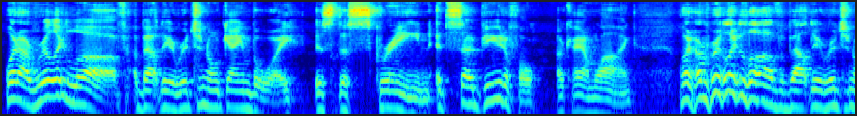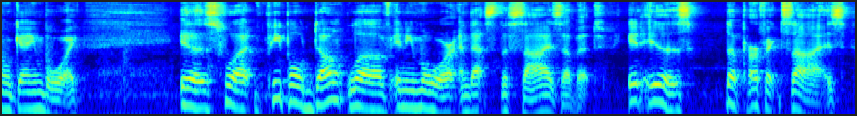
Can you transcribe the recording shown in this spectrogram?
what I really love about the original Game Boy is the screen. It's so beautiful. Okay, I'm lying. What I really love about the original Game Boy is what people don't love anymore, and that's the size of it. It is the perfect size.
